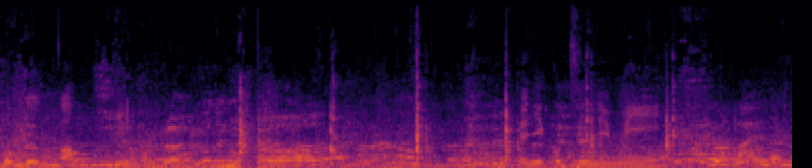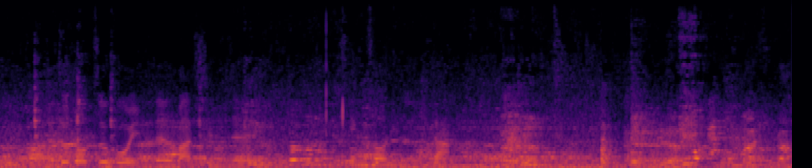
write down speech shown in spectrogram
고등어? 베니코치님이 뜯어주고 있는 맛있는 생선입니다. 너무 맛있다.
